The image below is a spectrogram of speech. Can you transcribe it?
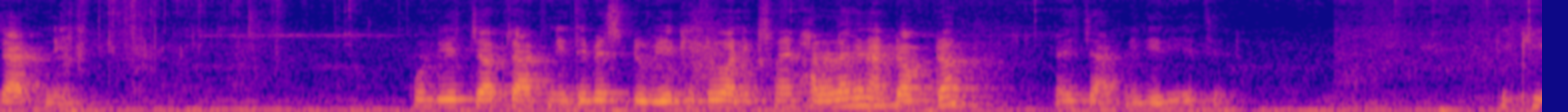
চাটনি। পনিরের চপ চাটনিতে বেশ ডুবিয়ে খেতেও অনেক সময় ভালো লাগে না টক টক তাই চাটনি দিয়ে দিয়েছে। দেখি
